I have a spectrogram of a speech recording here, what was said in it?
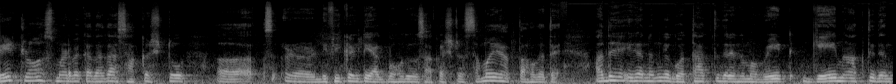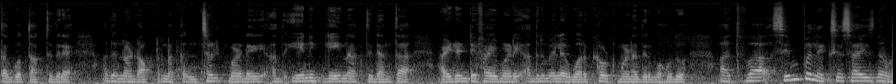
ವೆಯ್ಟ್ ಲಾಸ್ ಮಾಡಬೇಕಾದಾಗ ಸಾಕಷ್ಟು ಡಿಫಿಕಲ್ಟಿ ಆಗಬಹುದು, ಸಾಕಷ್ಟು ಸಮಯ ಆಗ್ತಾ ಹೋಗುತ್ತೆ. ಅದೇ ಈಗ ನಮಗೆ ಗೊತ್ತಾಗ್ತಿದ್ರೆ, ನಮ್ಮ ವೆಯ್ಟ್ ಗೇನ್ ಆಗ್ತಿದೆ ಅಂತ ಗೊತ್ತಾಗ್ತಿದ್ರೆ, ಅದನ್ನು ಡಾಕ್ಟರ್ನ ಕನ್ಸಲ್ಟ್ ಮಾಡಿ, ಅದು ಏನಕ್ಕೆ ಗೇನ್ ಆಗ್ತಿದೆ ಅಂತ ಐಡೆಂಟಿಫೈ ಮಾಡಿ, ಅದ್ರ ಮೇಲೆ ವರ್ಕೌಟ್ ಮಾಡೋದಿರಬಹುದು. ಅಥವಾ ಸಿಂಪಲ್ ಎಕ್ಸಸೈಸ್ ನಾವು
